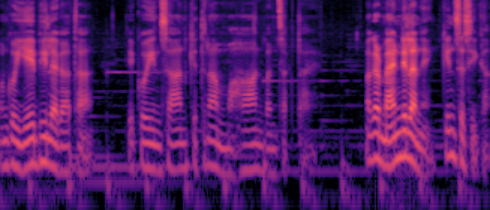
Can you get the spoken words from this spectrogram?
उनको ये भी लगा था कि कोई इंसान कितना महान बन सकता है। मगर मैंडेला ने किन से सीखा?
